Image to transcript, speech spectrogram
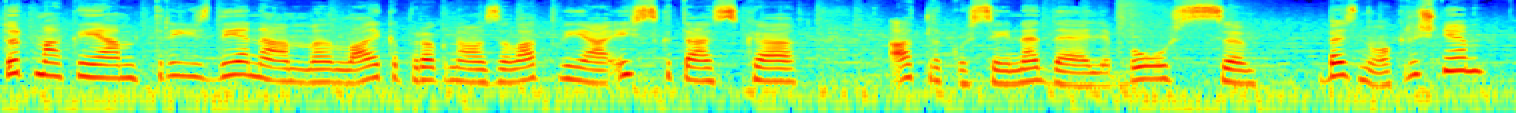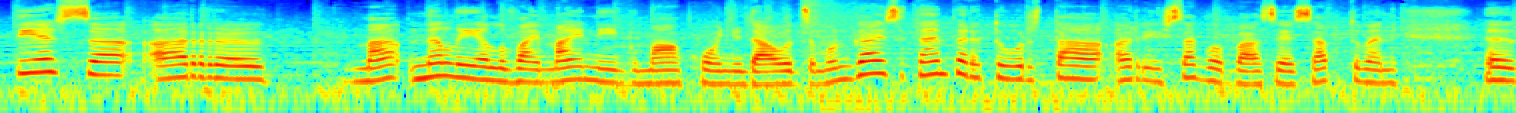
Turpmākajām trīs dienām eh, laika prognoze Latvijā izskatās, ka atlikusī nedēļa būs eh, bez nokrišņiem, tiesa ar nelielu vai mainīgu mākoņu daudzumu, un gaisa temperatūra tā arī saglabāsies aptuveni eh,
